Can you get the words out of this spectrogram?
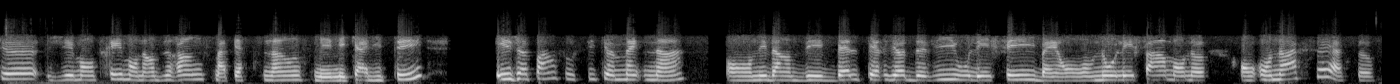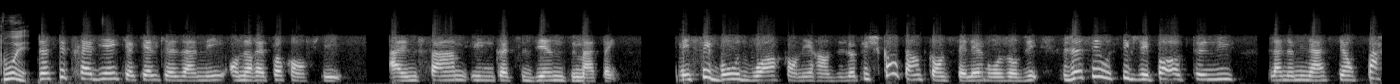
que j'ai montré mon endurance, ma pertinence, mes, mes qualités. Et je pense aussi que maintenant, on est dans des belles périodes de vie où les filles, ben, on, les femmes, on a, on, a accès à ça. Oui. Je sais très bien qu'il y a quelques années, on n'aurait pas confié à une femme une quotidienne du matin. Mais c'est beau de voir qu'on est rendu là. Puis je suis contente qu'on le célèbre aujourd'hui. Je sais aussi que j'ai pas obtenu la nomination parce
